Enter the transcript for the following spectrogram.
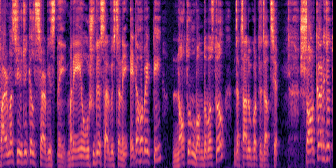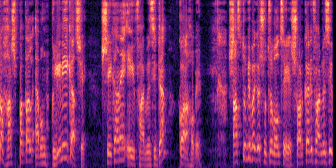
ফার্মাসিউটিক্যাল সার্ভিস নেই মানে এই ওষুধের সার্ভিসটা নেই। এটা হবে একটি নতুন বন্দোবস্ত যা চালু করতে যাচ্ছে। সরকারি যত হাসপাতাল এবং ক্লিনিক আছে সেখানে এই ফার্মেসিটা করা হবে। স্বাস্থ্য বিভাগের সূত্র বলছে, সরকারি ফার্মেসির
